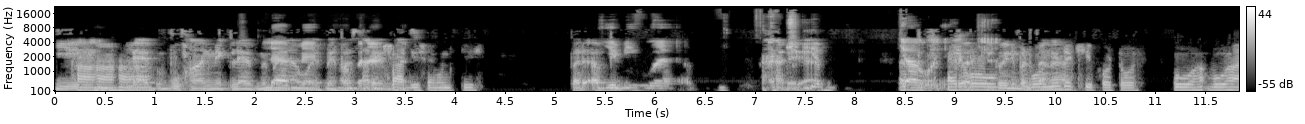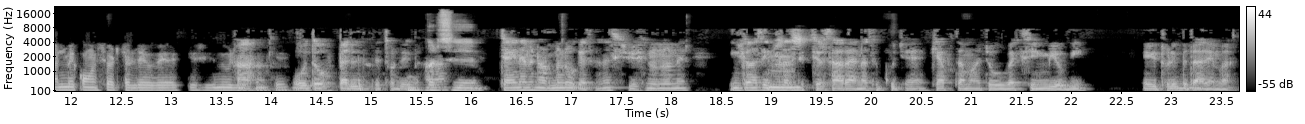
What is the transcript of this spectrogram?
ये हाँ हाँ हाँ हाँ। लैब वुहान में एक लैब में लैब बनाया हुआ है। मेरे हाँ पास सारे साजिश है। उनकी। पर अब ये भी हुआ है। अरे यार। क्या हुआ अरे वो कोई नहीं वो पड़ता नहीं ना। देखी फ़ोटो वुहान में कॉन्सर्ट चले हुए किसी हाँ म्यूजिशियन हाँ के। वो तो पहले से थोड़ी देर ऊपर हाँ से चाइना में नॉर्मल हो गया था ना सिचुएशन उन्होंने। इनके पास हम्म। इंफ्रास्ट्रक्चर सारा है ना सब कुछ है। क्या पता वहाँ जो वैक्सीन भी होगी ये थोड़ी बता रहे हैं बात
